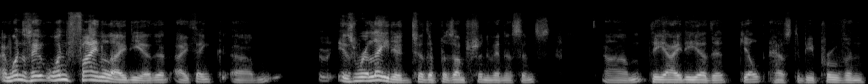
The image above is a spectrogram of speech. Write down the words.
I want to say one final idea that I think um, is related to the presumption of innocence, um, the idea that guilt has to be proven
